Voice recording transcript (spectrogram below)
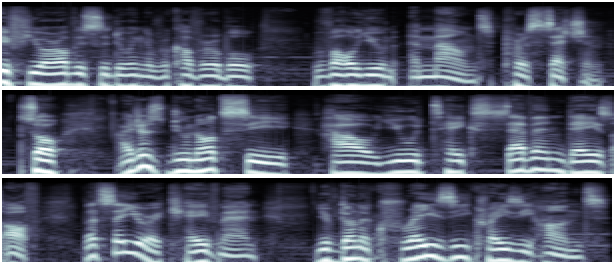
if you are obviously doing a recoverable volume amount per session. So I just do not see how you would take seven days off. Let's say you're a caveman, you've done a crazy, crazy hunt.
